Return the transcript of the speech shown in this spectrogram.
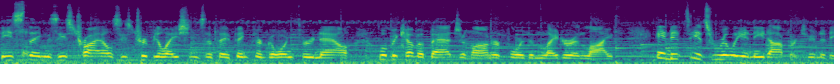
these things, these trials, these tribulations that they think they're going through now will become a badge of honor for them later in life. And it's, it's really a neat opportunity.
